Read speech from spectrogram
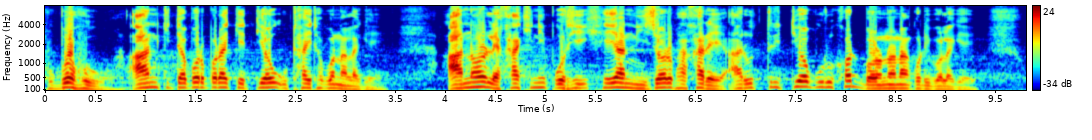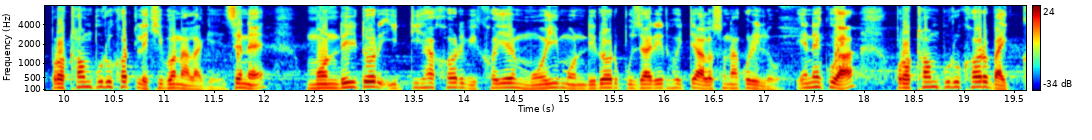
হুবহু আন কিতাপৰ পৰা কেতিয়াও উঠাই থ'ব নালাগে। আনৰ লেখাখিনি পঢ়ি সেয়া নিজৰ ভাষাৰে আৰু তৃতীয় পুৰুষত বৰ্ণনা কৰিব লাগে। প্ৰথম পুৰুষত লিখিব নালাগে। যেনে মন্দিৰটোৰ ইতিহাসৰ বিষয়ে মই মন্দিৰৰ পূজাৰীৰ সৈতে আলোচনা কৰিলোঁ। এনেকুৱা প্ৰথম পুৰুষৰ বাক্য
